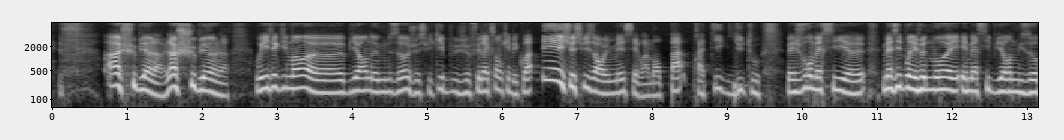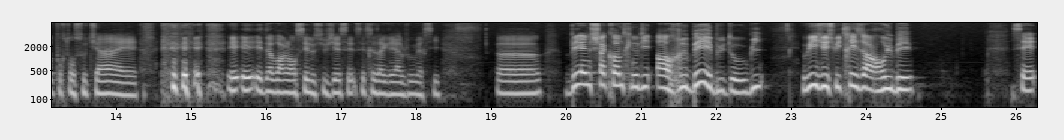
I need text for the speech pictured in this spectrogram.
ah, je suis bien là. Là, je suis bien là. Oui, effectivement, euh, Bjorn Museau, je, suis, fais l'accent québécois et je suis enrhumé. C'est vraiment pas pratique du tout. Mais je vous remercie. euh, merci pour les jeux de mots et, merci Bjorn Museau pour ton soutien et, et, d'avoir lancé le sujet. C'est très agréable. Je vous remercie. Euh, BN Chakroms qui nous dit enrubé plutôt, oui. Je suis très enrubé. C'est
